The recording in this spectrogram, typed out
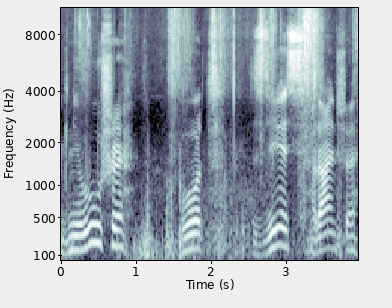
Гнилуши. Вот здесь раньше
